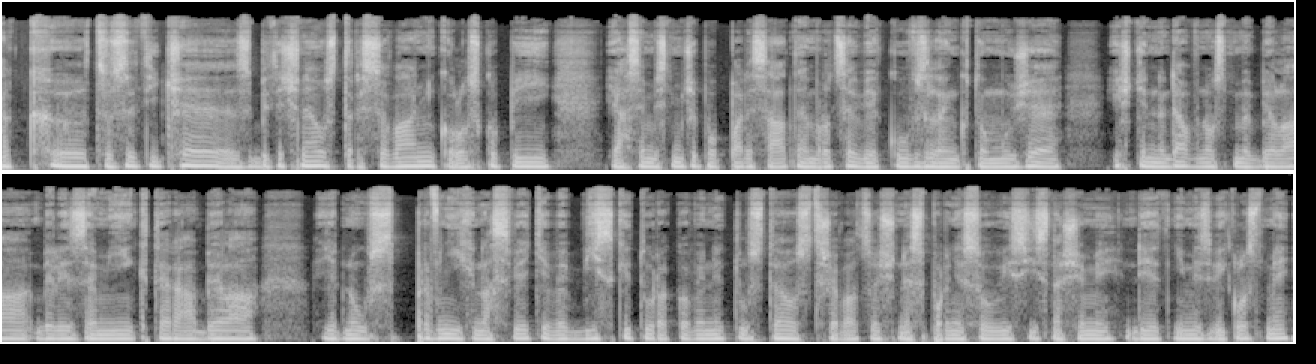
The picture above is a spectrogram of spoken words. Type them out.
Tak eh, co se týče zbytečného stresování koloskopí, já si myslím, že po 50. roce věku, vzhledem k tomu, že ještě nedávno jsme byla, byli zemí, která byla jednou z prvních na světě ve výskytu rakoviny tlustého střeva, což nesporně souvisí s našimi dietními zvyklostmi,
